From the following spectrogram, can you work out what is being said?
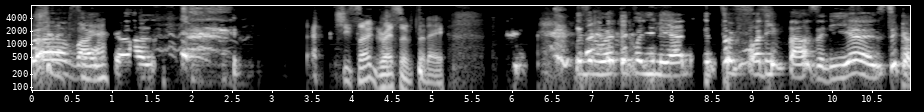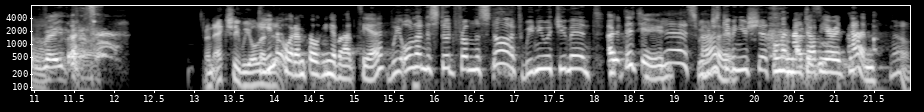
Oh up, my Sia. god. She's so aggressive today. Is it worth it for you, Leanne? It took 40,000 years to convey oh, that. And actually, we all Do you under- know what I'm talking about, Sia? we all understood from the start. We knew what you meant. Oh, did you? Yes, we were just Oh. giving you shit. Well, then my I job just- here is done. No.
